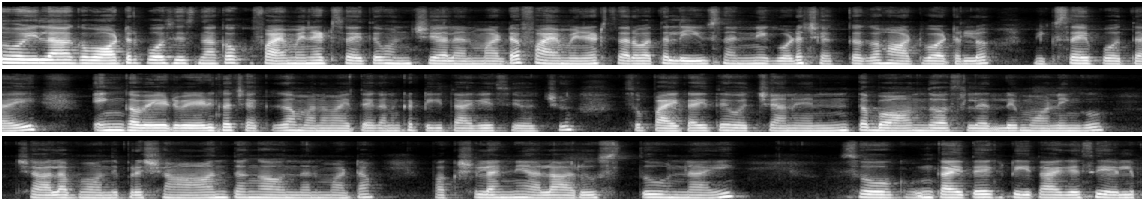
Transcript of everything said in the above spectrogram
సో ఇలాగ వాటర్ పోసేసినాక ఒక ఫైవ్ మినిట్స్ అయితే ఉంచేయాలన్నమాట. ఫైవ్ మినిట్స్ తర్వాత లీవ్స్ అన్నీ కూడా చక్కగా హాట్ వాటర్లో మిక్స్ అయిపోతాయి. ఇంకా వేడి వేడిగా చక్కగా మనం అయితే కనుక టీ తాగేసేయచ్చు. సో పైకి అయితే వచ్చాను. ఎంత బాగుందో అసలు ఎర్లీ మార్నింగు. చాలా బాగుంది. ప్రశాంతంగా ఉందన్నమాట. పక్షులన్నీ అలా అరుస్తూ ఉన్నాయి. సో ఇంకా అయితే టీ తాగేసి వెళ్ళి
